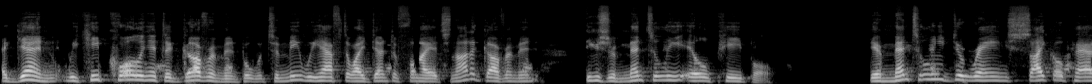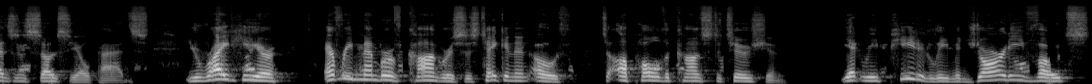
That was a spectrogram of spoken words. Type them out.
Again, we keep calling it the government, but to me, we have to identify it's not a government. These are mentally ill people. They're mentally deranged psychopaths and sociopaths. You're right here, every member of Congress has taken an oath to uphold the Constitution. Yet repeatedly, majority votes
